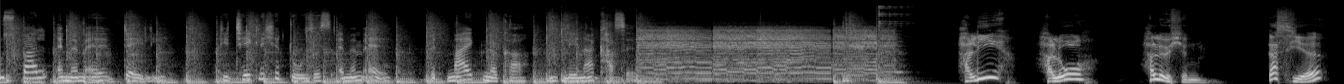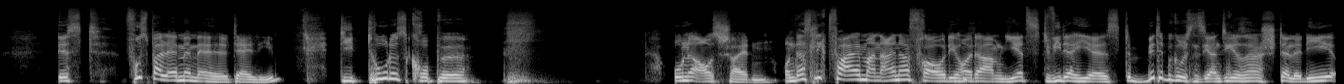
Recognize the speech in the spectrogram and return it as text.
Fußball MML Daily. Die tägliche Dosis MML mit Mike Nöcker und Lena Kassel. Halli, hallo, hallöchen. Das hier ist Fußball MML Daily, die Todesgruppe ohne Ausscheiden. Und das liegt vor allem an einer Frau, die heute Abend jetzt wieder hier ist. Bitte begrüßen Sie an dieser Stelle die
